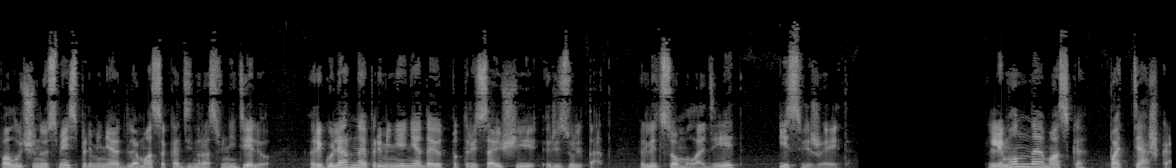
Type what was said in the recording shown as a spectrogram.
Полученную смесь применяют для масок один раз в неделю. Регулярное применение дает потрясающий результат. Лицо молодеет и свежеет. Лимонная маска. Подтяжка.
